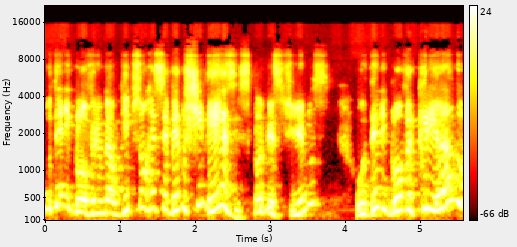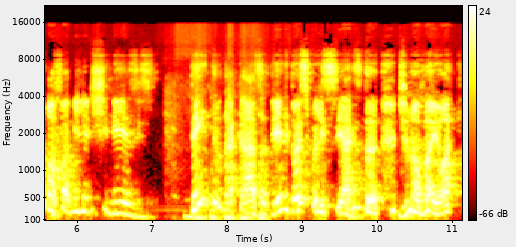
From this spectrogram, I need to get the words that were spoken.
o Danny Glover e o Mel Gibson recebendo chineses clandestinos, o Danny Glover criando uma família de chineses dentro da casa dele, dois policiais de Nova York,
